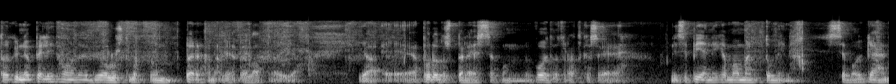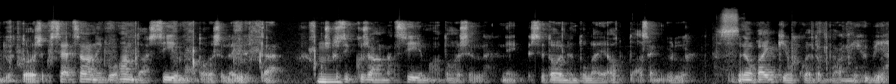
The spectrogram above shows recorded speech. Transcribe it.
toki ne pelit vaan täytyy alusta loppuun perhana vielä pelata ja, ja, ja pudotuspeleissä, kun voitot ratkaisee, niin se pieni momentumi, niin se voi kääntyä toiseksi. Sä et saa niin kuin antaa siimaa toiselle yhtään, koska mm. sitten kun sä annat siimaa toiselle, niin se toinen tulee ja ottaa sen kyllä. Se, ne on kaikki joukkueet on vaan niin hyviä.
